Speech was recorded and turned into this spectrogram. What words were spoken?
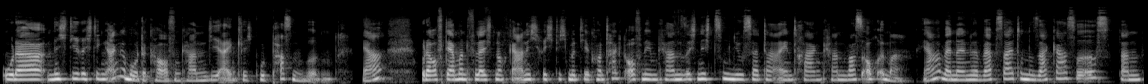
oder nicht die richtigen Angebote kaufen kann, die eigentlich gut passen würden, ja? Oder auf der man vielleicht noch gar nicht richtig mit dir Kontakt aufnehmen kann, sich nicht zum Newsletter eintragen kann, was auch immer, ja? Wenn deine Webseite eine Sackgasse ist, dann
